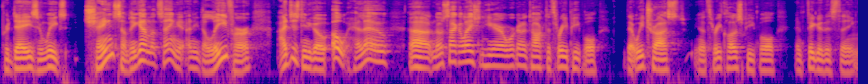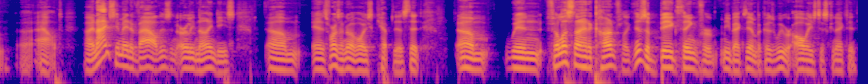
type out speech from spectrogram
for days and weeks, change something. Again, I'm not saying I need to leave her. I just need to go, oh, hello, uh, no circulation here. We're going to talk to three people that we trust, you know, three close people, and figure this thing uh, out. Uh, and I actually made a vow. This is in the early '90s, um, and as far as I know, I've always kept this. That um, when Phyllis and I had a conflict, this was a big thing for me back then because we were always disconnected.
